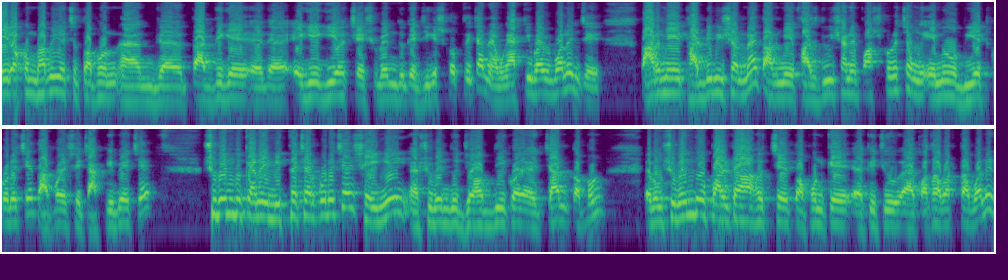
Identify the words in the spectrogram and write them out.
এই রকম ভাবেই হচ্ছে তপন তার দিকে এগিয়ে গিয়ে হচ্ছে শুভেন্দুকে জিজ্ঞেস করতে চান এবং একইভাবে বলেন যে, তার মেয়ে থার্ড ডিভিশন নয়, তার মেয়ে ফার্স্ট ডিভিশনে পাশ করেছে এবং এমএও বিএড করেছে, তারপরে সে চাকরি পেয়েছে। শুভেন্দু কেন এই মিথ্যাচার করেছে? সেই নিয়েই শুভেন্দু জবাব দিয়ে চান তপন। এবং শুভেন্দু পাল্টা হচ্ছে তপনকে কিছু কথাবার্তা বলেন।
